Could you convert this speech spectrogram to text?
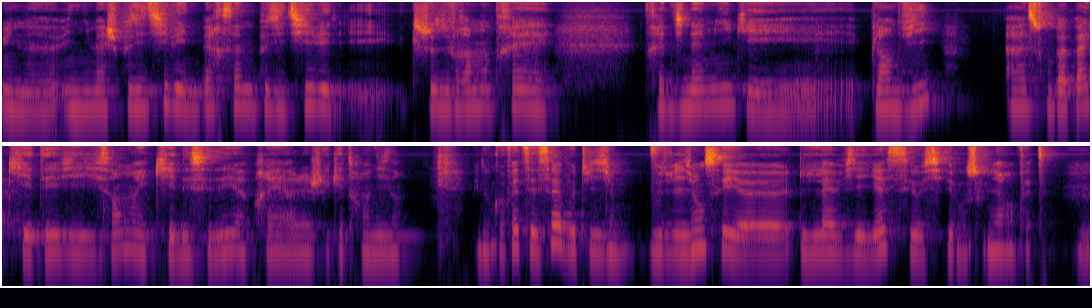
une une image positive et une personne positive et, quelque chose de vraiment très très dynamique et plein de vie à son papa qui était vieillissant et qui est décédé après à l'âge de 90 ans. Donc en fait c'est ça votre vision. Votre vision c'est euh, la vieillesse, c'est aussi des bons souvenirs en fait. Mm.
